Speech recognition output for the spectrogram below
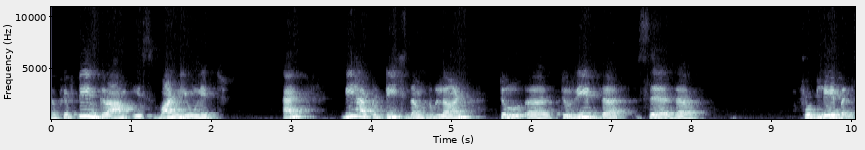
uh, 15 gram is one unit. And we have to teach them to learn to, uh, to read the, the food labels.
